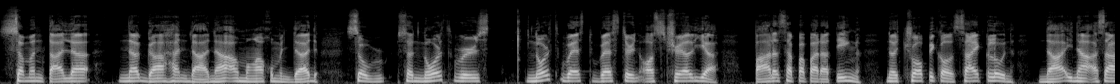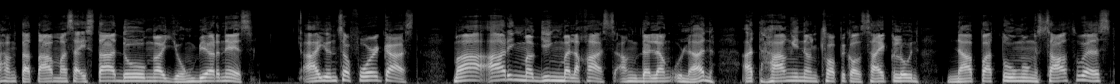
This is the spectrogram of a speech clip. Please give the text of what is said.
Samantala, naghahanda na ang mga komunidad sa, sa Northwest, Northwest Western Australia para sa paparating na tropical cyclone na inaasahang tatama sa estado ngayong biyernes. Ayon sa forecast, maaaring maging malakas ang dalang ulan at hangin ng tropical cyclone na patungong southwest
